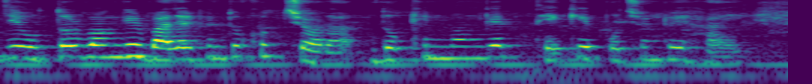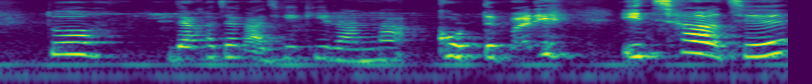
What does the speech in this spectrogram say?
যে উত্তরবঙ্গের বাজার কিন্তু খুব চড়া, দক্ষিণবঙ্গের থেকে প্রচণ্ডই হাই। তো দেখা যাক আজকে কি রান্না করতে পারি। ইচ্ছা আছে,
